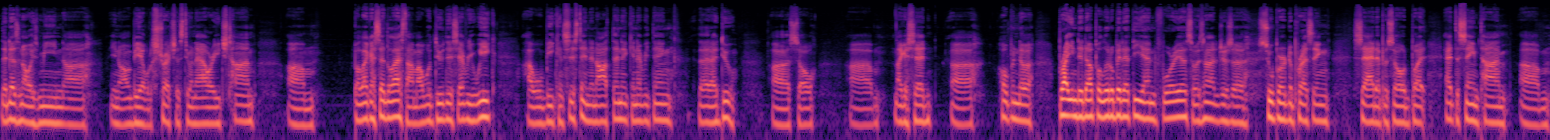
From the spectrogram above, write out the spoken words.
that doesn't always mean uh, you know I'm gonna be able to stretch this to an hour each time. Um, but like I said the last time, I will do this every week. I will be consistent and authentic in everything that I do. Uh, so, um, like I said, uh, hoping to brighten it up a little bit at the end for you. So it's not just a super depressing, sad episode, but at the same time, um,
